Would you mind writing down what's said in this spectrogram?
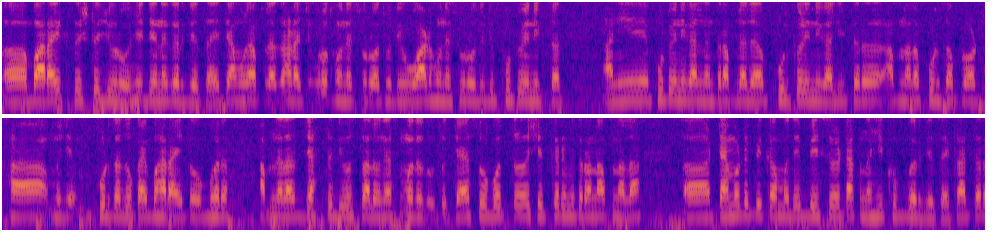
बारा एकसष्ट झिरो हे देणं गरजेचं आहे. त्यामुळे आपल्या झाडाची ग्रोथ होण्यास सुरुवात होते वाढ होण्यास सुरुवात होते फुटवे निघतात. आणि फुटवे निघाल्यानंतर आपल्याला फुलकळी निघाली तर आपल्याला पुढचा प्लॉट हा म्हणजे पुढचा जो काही भार आहे तो भर आपल्याला जास्त दिवस चालवण्यास मदत होतो. त्यासोबत शेतकरी मित्रांनो आपणाला टॅमॅटो पिकामध्ये बेसळ टाकणं हे खूप गरजेचं आहे. का तर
